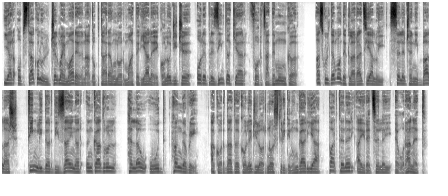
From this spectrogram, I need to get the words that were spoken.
iar obstacolul cel mai mare în adoptarea unor materiale ecologice o reprezintă chiar forța de muncă. Ascultăm o declarație a lui Seleceni Balaș, team leader designer în cadrul Hello Wood Hungary, acordată colegilor noștri din Ungaria, parteneri ai rețelei Euranet.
